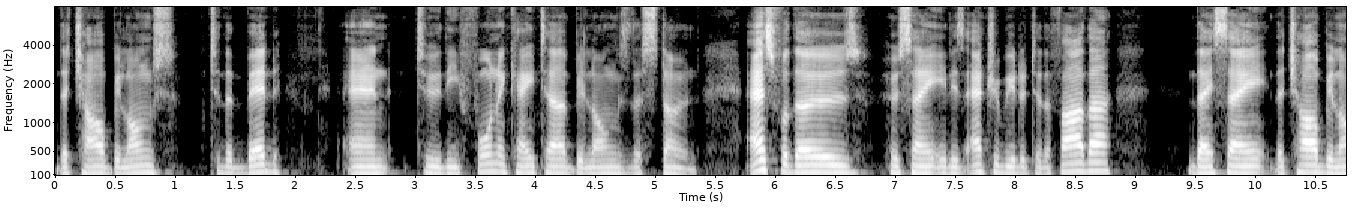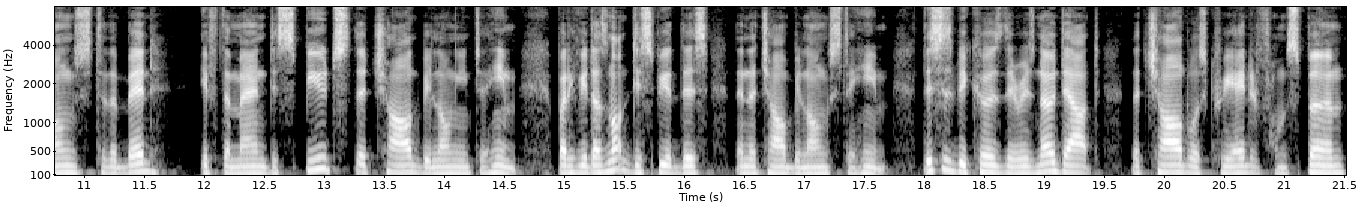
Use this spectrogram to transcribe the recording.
the child belongs to the bed and to the fornicator belongs the stone. As for those who say it is attributed to the father, they say the child belongs to the bed if the man disputes the child belonging to him. But if he does not dispute this, then the child belongs to him. This is because there is no doubt the child was created from sperm,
